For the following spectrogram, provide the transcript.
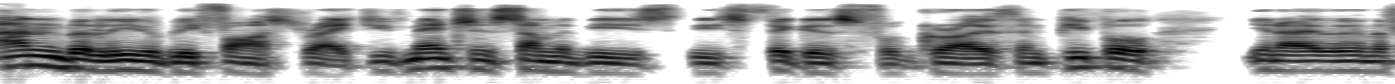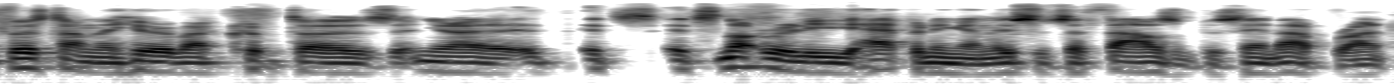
unbelievably fast rate. You've mentioned some of these, these figures for growth, and people, you know, the first time they hear about cryptos, and you know, it, it's it's not really happening unless it's a thousand percent up, right?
